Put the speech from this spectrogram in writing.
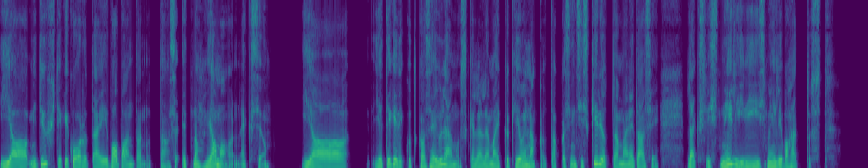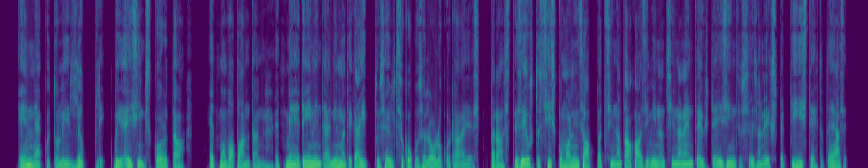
Ja mitte ühtegi korda ei vabandanud ta, et noh, jama on, eks ju. ja, ja tegelikult ka see ülemus, kellele ma ikkagi jonnakalt hakkasin siis kirjutama ja nii edasi, läks vist neli-viis meilivahetust, enne kui tuli lõplik või esimest korda et ma vabandan, et meie teenindaja niimoodi käitus ja üldse kogu selle olukorra ees pärast ja see juhtus siis, kui ma olin saapad sinna tagasi viinud, sinna nende ühte esindusse, siis oli ekspertiis tehtud ja nii edasi.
